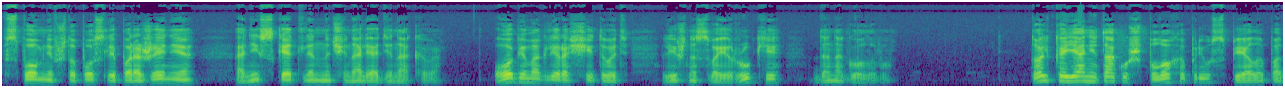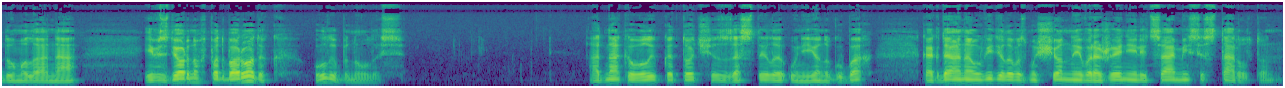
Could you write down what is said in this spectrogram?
вспомнив, что после поражения они с Кэтлин начинали одинаково. Обе могли рассчитывать лишь на свои руки да на голову. «Только я не так уж плохо преуспела», — подумала она, и, вздернув подбородок, улыбнулась. Однако улыбка тотчас застыла у нее на губах, когда она увидела возмущенное выражение лица миссис Тарлтон.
